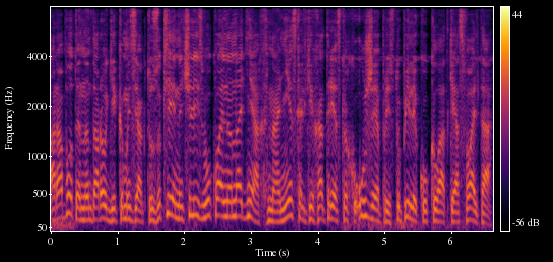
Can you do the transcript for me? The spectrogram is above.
А работы на дороге Камызяк-Тузуклей начались буквально на днях. На нескольких отрезках уже приступили к укладке асфальта.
